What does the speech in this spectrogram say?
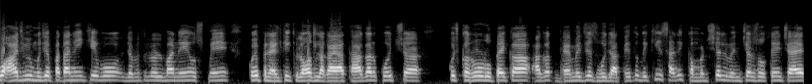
वो आज भी मुझे पता नहीं कि वो जमतुल ने उसमें कोई पेनल्टी क्लॉज लगाया था। अगर कुछ कुछ करोड़ रुपए का अगर डैमेजेस हो जाते हैं तो देखिए सारी कमर्शियल वेंचर्स होते हैं, चाहे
